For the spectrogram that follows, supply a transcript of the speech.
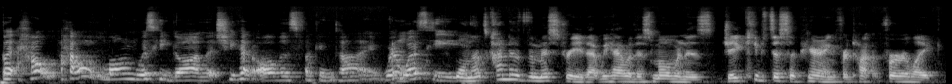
But how how long was he gone that she had all this fucking time? Where was he? Well, that's kind of the mystery that we have at this moment is Jake keeps disappearing for ti for like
